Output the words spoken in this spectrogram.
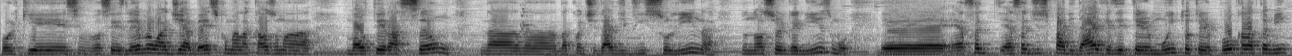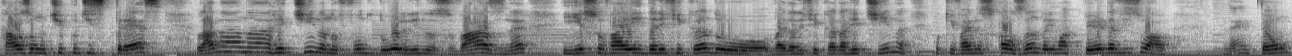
porque se vocês lembram, a diabetes, como ela causa uma, uma alteração na, na, na quantidade de insulina no nosso organismo, é, essa, essa disparidade, quer dizer, ter muito ou ter pouco, ela também causa um tipo de estresse lá na, na retina, no fundo do olho, ali nos vasos, né? E isso vai danificando, vai danificando a retina, o que vai nos causando aí uma perda visual. Né? Então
